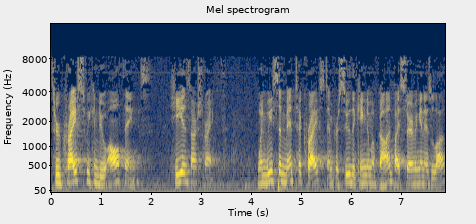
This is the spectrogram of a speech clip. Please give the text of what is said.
Through Christ, we can do all things. He is our strength. When we submit to Christ and pursue the kingdom of God by serving in His love,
